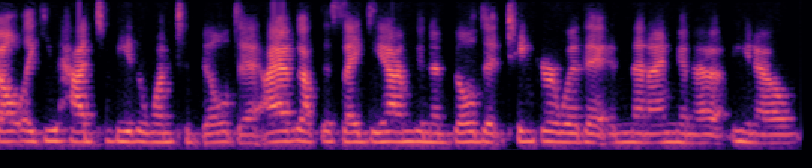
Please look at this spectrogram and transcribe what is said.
felt like you had to be the one to build it. I've got this idea, I'm going to build it, tinker with it, and then I'm going to, you know,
